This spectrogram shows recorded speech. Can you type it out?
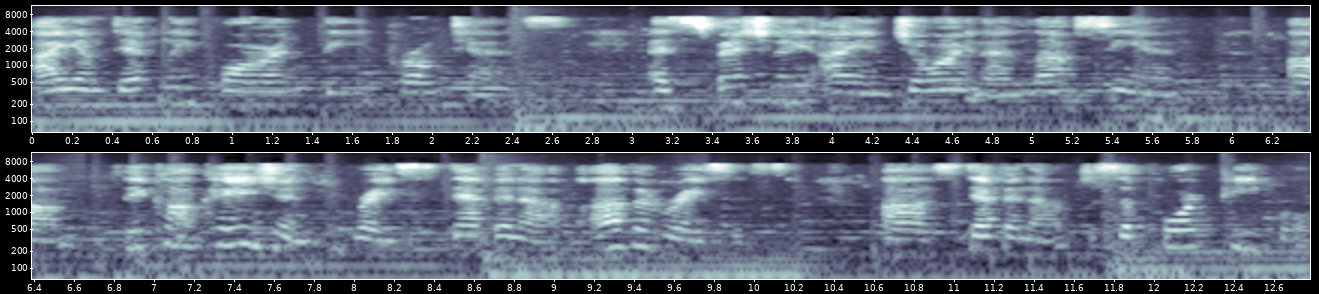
I am definitely for the protests. Especially, I enjoy and I love seeing um, the Caucasian race stepping up, other races uh, stepping up to support people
